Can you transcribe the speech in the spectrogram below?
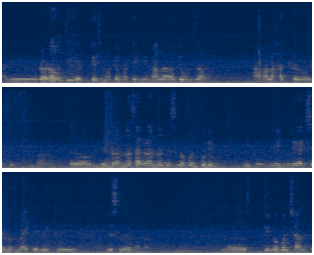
आणि रडा होती एकटेच मोठ्या मोठ्याने मला घेऊन जा आम्हाला हात करत होते. तर मित्रांना सगळ्यांना दिसलं पण कुणी रिॲक्शनच नाही केले की दिसलंय म्हणून. मग तिघं पण शांत.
